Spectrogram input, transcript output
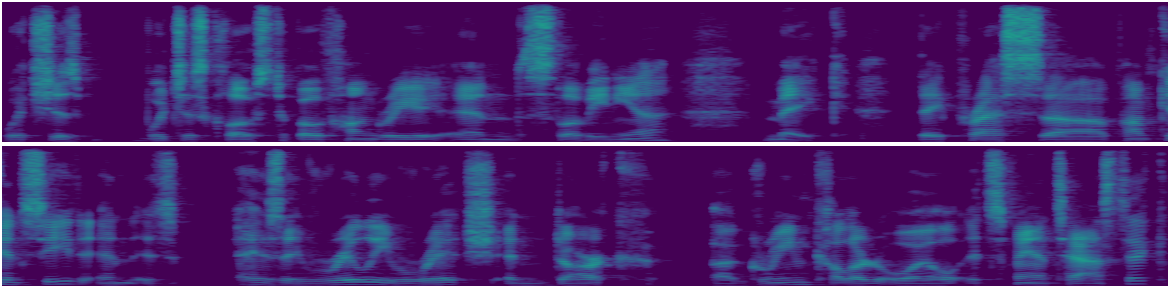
which is which is close to both Hungary and Slovenia, make. They press uh, pumpkin seed, and it's has a really rich and dark uh, green colored oil. It's fantastic.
